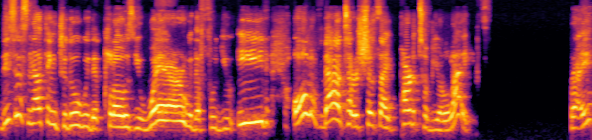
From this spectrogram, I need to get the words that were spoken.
This has nothing to do with the clothes you wear, with the food you eat. All of that are just like parts of your life right?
